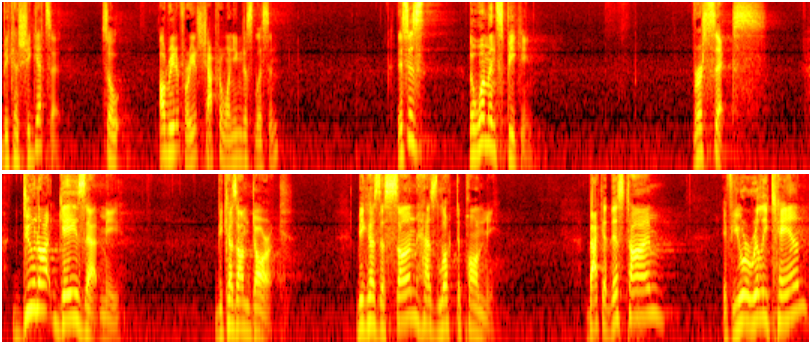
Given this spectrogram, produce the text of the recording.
because she gets it. So I'll read it for you. It's chapter one. You can just listen. This is the woman speaking. Verse six Do not gaze at me because I'm dark, because the sun has looked upon me. Back at this time, if you were really tan,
